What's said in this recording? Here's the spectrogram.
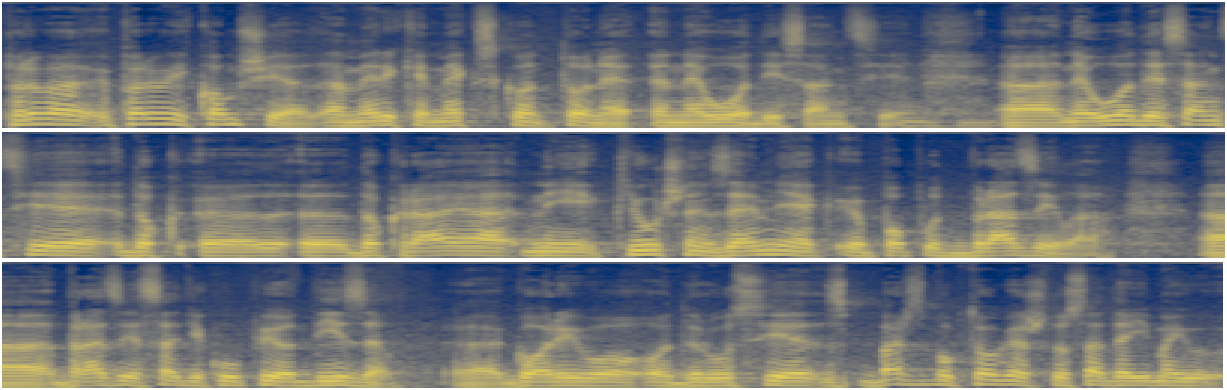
prva, prvi komšija Amerike, Meksiko, to ne, ne uvodi sankcije. Ne uvode sankcije do, do kraja ni ključne zemlje poput Brazila. Brazil sad je kupio dizel, gorivo od Rusije, baš zbog toga što sada imaju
